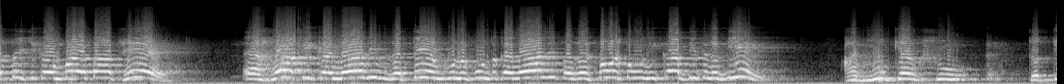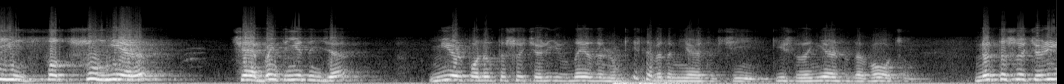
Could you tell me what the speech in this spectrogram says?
atë që kanë bërë ata atëherë. E hapnin kanalin dhe pellgun në fund të kanalit dhe thoshte unë i kap ditën e diel. A nuk janë kështu të tillë sot shumë njerëz që e bëjnë të njëjtën gjë? Mirëpo në këtë shoqëri vëllezër nuk kishte vetëm njerëz të këqinj, kishte edhe njerëz të devotshëm. Në këtë shoqëri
